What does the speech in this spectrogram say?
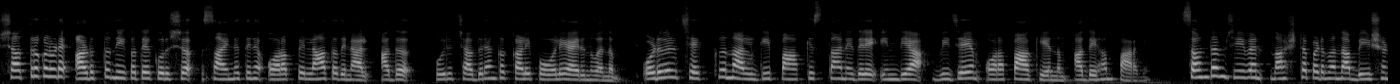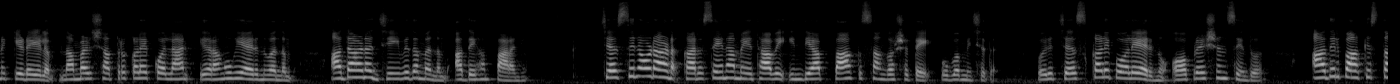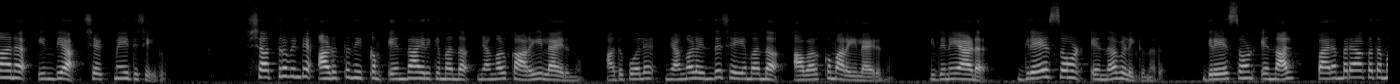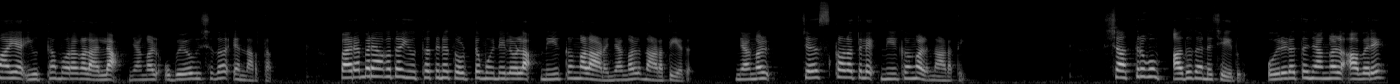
ശത്രുക്കളുടെ അടുത്ത നീക്കത്തെക്കുറിച്ച് സൈന്യത്തിന് ഉറപ്പില്ലാത്തതിനാൽ അത് ഒരു ചതുരംഗ കളി പോലെയായിരുന്നുവെന്നും ഒടുവിൽ ചെക്ക് നൽകി പാകിസ്ഥാനെതിരെ ഇന്ത്യ വിജയം ഉറപ്പാക്കിയെന്നും അദ്ദേഹം പറഞ്ഞു. സ്വന്തം ജീവൻ നഷ്ടപ്പെടുമെന്ന ഭീഷണിക്കിടയിലും നമ്മൾ ശത്രുക്കളെ കൊല്ലാൻ ഇറങ്ങുകയായിരുന്നുവെന്നും അതാണ് ജീവിതമെന്നും അദ്ദേഹം പറഞ്ഞു. ചെസ്സിനോടാണ് കരസേനാ മേധാവി ഇന്ത്യ പാക് സംഘർഷത്തെ ഉപമിച്ചത്. ഒരു ചെസ് കളി പോലെയായിരുന്നു ഓപ്പറേഷൻ സിന്ദൂർ. അതിൽ പാകിസ്ഥാന് ഇന്ത്യ ചെക്ക്മേറ്റ് ചെയ്തു. ശത്രുവിന്റെ അടുത്ത നീക്കം എന്തായിരിക്കുമെന്ന് ഞങ്ങൾക്ക് അറിയില്ലായിരുന്നു അതുപോലെ ഞങ്ങൾ എന്ത് ചെയ്യുമെന്ന് അവർക്കും അറിയില്ലായിരുന്നു. ഇതിനെയാണ് ഗ്രേ സോൺ എന്ന് വിളിക്കുന്നത്. ഗ്രേ സോൺ എന്നാൽ പരമ്പരാഗതമായ യുദ്ധമുറകളല്ല ഞങ്ങൾ ഉപയോഗിച്ചത് എന്നർത്ഥം. പരമ്പരാഗത യുദ്ധത്തിന് തൊട്ട് മുന്നിലുള്ള നീക്കങ്ങളാണ് ഞങ്ങൾ നടത്തിയത്. ഞങ്ങൾ ചെസ് കളത്തിലെ നീക്കങ്ങൾ നടത്തി. ശത്രുവും അതുതന്നെ ചെയ്തു. ഒരിടത്ത് ഞങ്ങൾ അവരെ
